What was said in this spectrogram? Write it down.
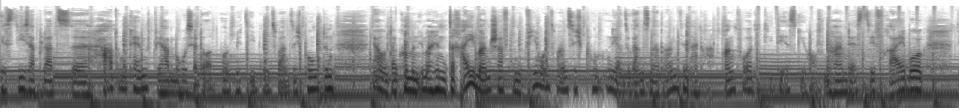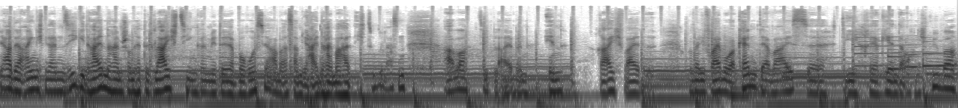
ist dieser Platz äh, hart umkämpft. Wir haben Borussia Dortmund mit 27 Punkten. Ja, und dann kommen immerhin drei Mannschaften mit 24 Punkten, die also ganz nah dran sind. Eintracht Frankfurt, die DSG Hoffenheim, der SC Freiburg, ja, der eigentlich mit einem Sieg in Heidenheim schon hätte gleichziehen können mit der Borussia, aber das haben die Heidenheimer halt nicht zugelassen. Aber sie bleiben in Reichweite. Und wer die Freiburger kennt, der weiß, äh, die reagieren da auch nicht über,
